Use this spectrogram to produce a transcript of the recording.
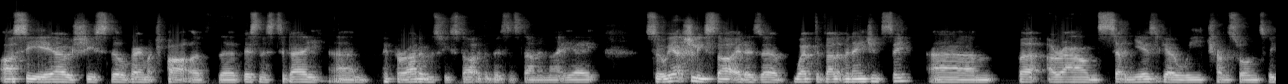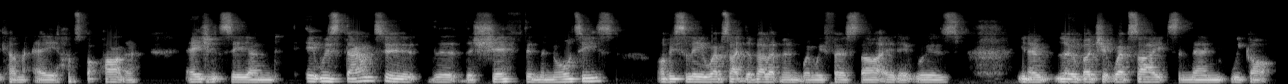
our CEO, she's still very much part of the business today. Um, Pippa Adams, who started the business down in '98. So we actually started as a web development agency, um, but around seven years ago, we transformed to become a HubSpot partner agency, and it was down to the the shift in the noughties. Obviously, website development when we first started, it was, you know, low budget websites, and then we got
